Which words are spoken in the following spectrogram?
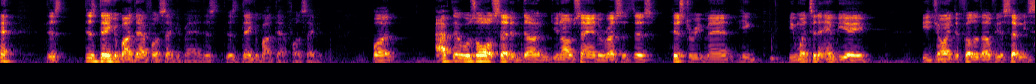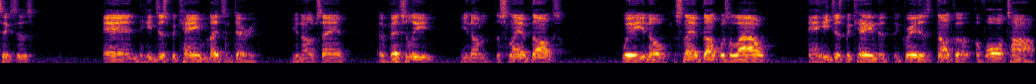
just just think about that for a second, man. Just just think about that for a second. But after it was all said and done, you know what I'm saying? The rest is just history, man. He he went to the NBA. He joined the Philadelphia 76ers and he just became legendary. You know what I'm saying? Eventually, you know, the slam dunks where, you know, the slam dunk was allowed and he just became the, the greatest dunker of all time.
